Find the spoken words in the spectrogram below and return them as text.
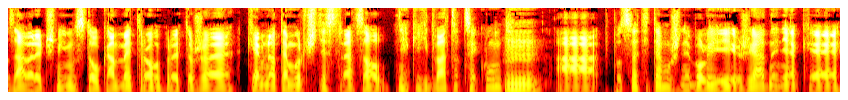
záverečným stovkám metrov, pretože Kemna tam určite strácal nejakých 20 sekúnd mm. a v podstate tam už neboli žiadne nejaké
